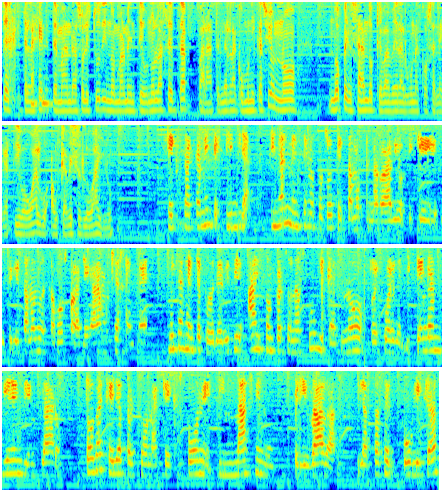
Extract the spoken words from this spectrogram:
te- te- la gente te manda solicitud y normalmente uno lo acepta para tener la comunicación, no, no pensando que va a haber alguna cosa negativa o algo, aunque a veces lo hay, ¿no? Exactamente. Y mira, finalmente nosotros que estamos en la radio y que utilizamos nuestra voz para llegar a mucha gente, mucha gente podría decir, ay, son personas públicas. No, recuerden y tengan bien, bien claro, toda aquella persona que expone imágenes privadas y las hace públicas,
